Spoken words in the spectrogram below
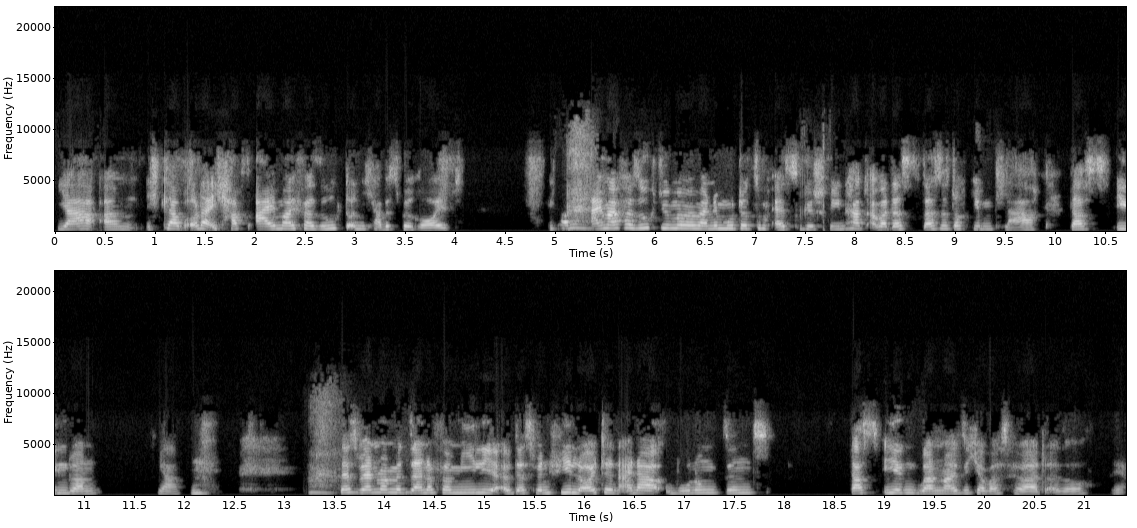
Ja, ähm, ich glaube, oder ich habe es einmal versucht und ich habe es bereut. Ich habe einmal versucht, wie man meine Mutter zum Essen geschrien hat, aber das, das ist doch jedem klar, dass irgendwann, ja, dass wenn man mit seiner Familie, dass wenn viele Leute in einer Wohnung sind, dass irgendwann mal sicher was hört. Also, ja.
